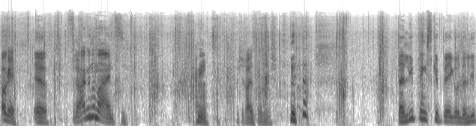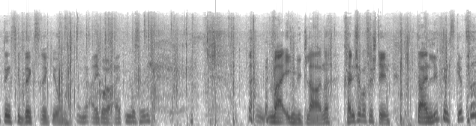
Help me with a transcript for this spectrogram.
Okay, äh, Frage Nummer eins. Hm, ich reiß auch nicht. Dein Lieblingsgebirge oder Lieblingsgebirgsregion? Die Allgäuer Alpen natürlich. War irgendwie klar, ne? Kann ich aber verstehen. Dein Lieblingsgipfel?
